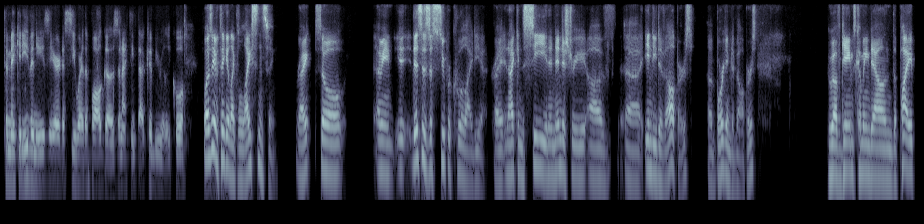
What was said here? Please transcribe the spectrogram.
to make it even easier to see where the ball goes. And I think that could be really cool. Well, I was even thinking like licensing, right? So, I mean, it, this is a super cool idea, right? And I can see in an industry of uh, indie developers, uh, board game developers, who have games coming down the pipe.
